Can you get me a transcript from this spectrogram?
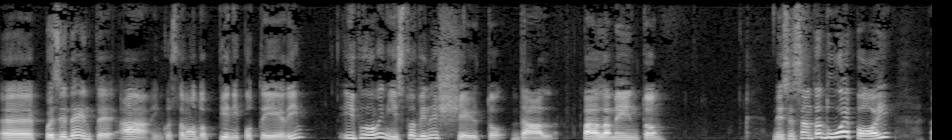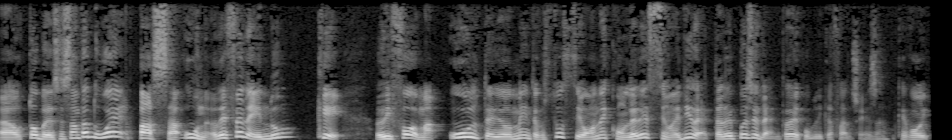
Eh, presidente ha in questo modo pieni poteri, il primo ministro viene scelto dal Parlamento. Nel 62 poi, a ottobre del 62, passa un referendum che riforma ulteriormente la Costituzione con l'elezione diretta del Presidente della Repubblica francese, che voi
